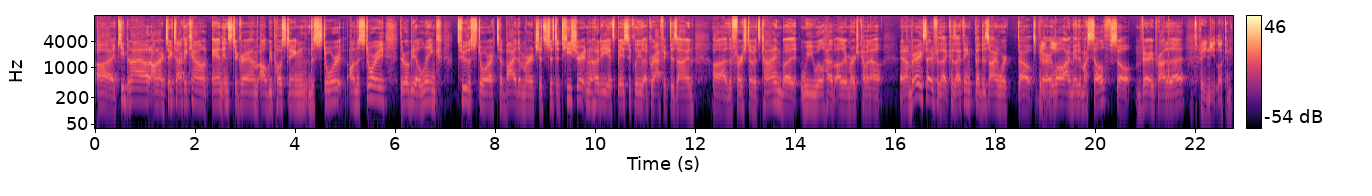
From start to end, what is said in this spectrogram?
uh, keep an eye out on our TikTok account and Instagram. I'll be posting the store on the story. There will be a link to the store to buy the merch. It's just a T-shirt and a hoodie. It's basically a graphic design, uh, the first of its kind. But we will have other merch coming out. And I'm very excited for that because I think the design worked out very neat. well. I made it myself, so very proud of that. It's pretty neat looking.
